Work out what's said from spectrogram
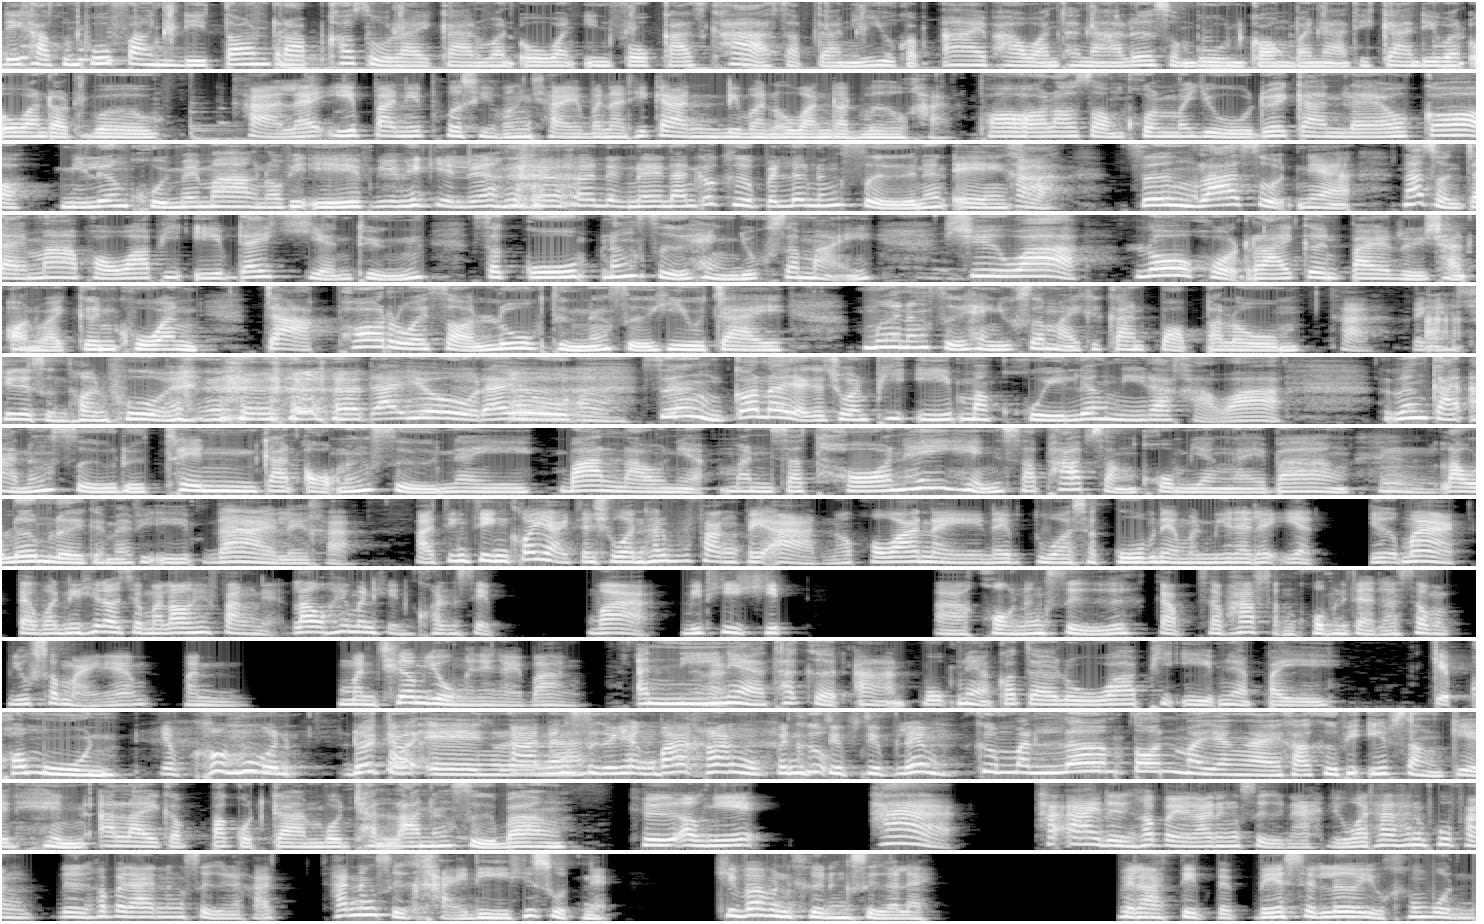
สวัสดีค่ะ คุณผู้ฟังยินดีต้อนรับเข้าสู่รายการ101 In Focus ค่ะ สัปดาห์นี้อยู่กับอ้ายภาวรรณ ธนาเลิศสมบูรณ์กองบรรณาธิการ The101.worldค่ะ และอีฟปาณิส โพธิ์ศรีวังชัยบรรณาธิการ The101.world ค่ะ พอเราสองคนมาอยู่ด้วยกันแล้วก็มีเรื่องคุยไม่มากเนาะพี่อีฟมีไม่กี่เรื่อง หนึ่งในนั้นก็คือเป็นเรื่องหนังสือนั่นเองค่ะค่ะซึ่งล่าสุดเนี่ยน่าสนใจมากเพราะว่าพี่อีฟได้เขียนถึงสกู๊ปหนังสือแห่งยุคสมัย ชื่อว่า โลกโหดร้ายเกินไปหรือฉันอ่อนไหวเกินควร จากพ่อรวยสอนลูกถึงหนังสือฮิวใจ เมื่อหนังสือแห่งยุคสมัยคือการปลอบประโลมค่ะเป็นไงอะชื่อสุนทรภู่ไหมได้อยู่ได้อยู่อ่าอ่าซึ่งก็เลยอยากจะชวนพี่อีฟมาคุยเรื่องนี้ละค่ะว่า เรื่องการอ่านหนังสือหรือเทรนด์การออกหนังสือในบ้านเราเนี่ย มันสะท้อนให้เห็นสภาพสังคมยังไงบ้างอืมเราเริ่มเลยกันไหมพี่อีฟได้เลยค่ะ อะจริง ๆ ก็อยากจะชวนท่านผู้ฟังไปอ่านเนาะเพราะว่าในในตัวสกู๊ปเนี่ยมันมีรายละเอียดเยอะมาก แต่วันนี้ที่เราจะมาเล่าให้ฟังเนี่ยเล่าให้มันเห็น concept ว่าวิธีคิดอ่าของหนังสือกับสภาพสังคมในแต่ละสมยุคสมัยเนี่ยมันมันเชื่อมโยงกันยังไงบ้าง อันนี้ค่ะเนี่ยถ้าเกิดอ่านปุ๊บเนี่ยก็จะรู้ว่าพี่อีฟเนี่ยไป เก็บข้อมูล เก็บข้อมูลด้วยตัวเองเลยอ่านนะหนังสืออย่างบ้าคลั่งเป็นคือสิบสิบเล่ม คือมันเริ่มต้นมายังไงคะ คือพี่อีฟสังเกตเห็นอะไรกับปรากฏการณ์บนชั้นร้านหนังสือบ้าง คือเอางี้ ถ้าถ้าอ้ายเดินเข้าไปร้านหนังสือนะ หรือว่าถ้าท่านผู้ฟังเดินเข้าไปร้านหนังสือนะคะถ้าหนังสือขายดีที่สุดเนี่ย คิดว่ามันคือหนังสืออะไร เวลาติดแบบ bestseller อยู่ข้างบน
